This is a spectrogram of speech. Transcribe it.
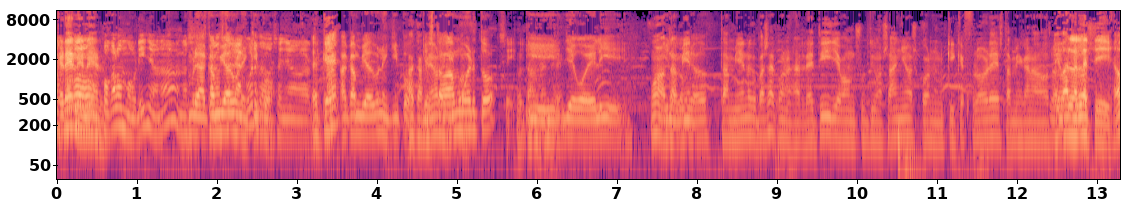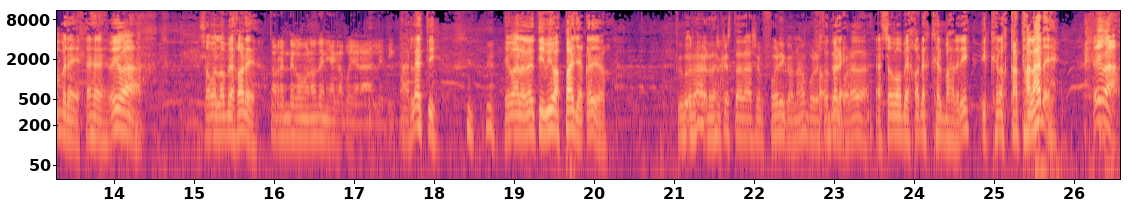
Creen poco, en él. Un poco a lo Mourinho, ¿no? no Hombre, ha cambiado un acuerdo, equipo. Señor. ¿El qué? Ha, ha cambiado un equipo. Ha que cambiado estaba equipo. muerto Sí, y totalmente. llegó él y. Bueno, y lo también, también lo que pasa con el Atleti lleva unos últimos años con Quique Flores, también ganado ¡Viva el Atleti! ¡Hombre! ¡Viva! Somos los mejores. Torrente, como no, tenía que apoyar al Atlético. ¡Atleti! ¡Viva el Atleti! ¡Viva España, coño! Tú la verdad es que estarás eufórico, ¿no? Por esta Hombre, temporada. ya somos mejores que el Madrid y que los catalanes. ¡Viva!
